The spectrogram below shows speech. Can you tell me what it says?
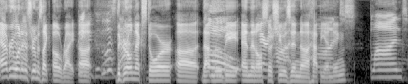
Everyone in this room is like, oh right, uh, Who is the that? girl next door, uh, that movie, Oh, and then also very she was hot. in uh, Happy Blonde. Endings. Blonde.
